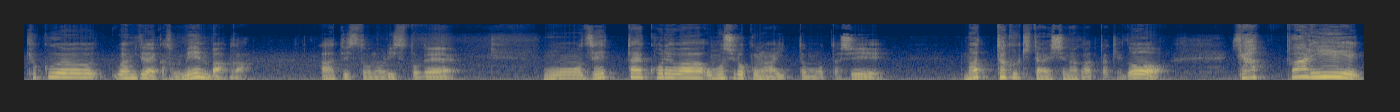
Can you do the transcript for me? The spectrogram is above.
曲は見てないかそのメンバーか。アーティストのリストでもう絶対これは面白くないって思ったし全く期待しなかったけどやっぱり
